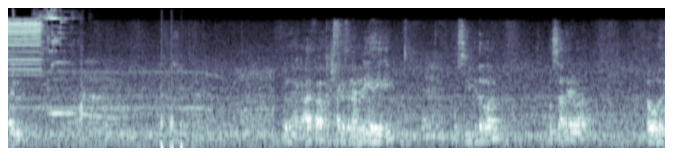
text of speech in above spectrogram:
حلو كل حاجة. عارفه أوحش حاجة في العملية هي إيه؟ بصي كده الورق بص عليا الورق أول واحد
